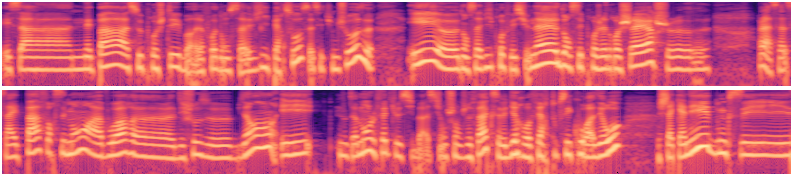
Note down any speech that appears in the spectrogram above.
et ça n'aide pas à se projeter bah, à la fois dans sa vie perso, ça c'est une chose, et dans sa vie professionnelle, dans ses projets de recherche. voilà, ça, ça aide pas forcément à avoir des choses bien et notamment le fait que si, bah, si on change de fac, ça veut dire refaire tous ses cours à zéro chaque année. Donc c'est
